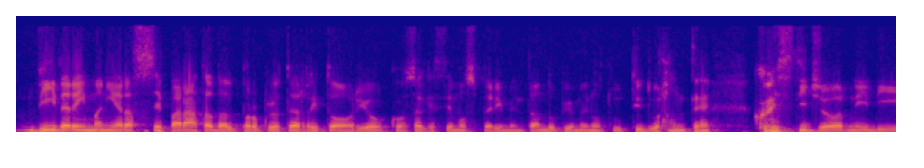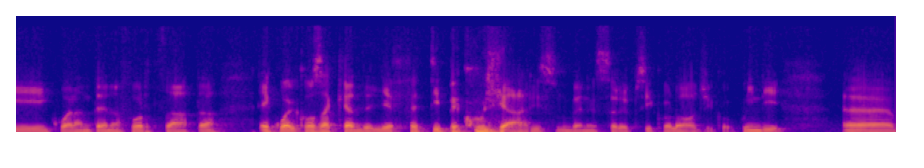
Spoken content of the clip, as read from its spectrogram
vivere in maniera separata dal proprio territorio, cosa che stiamo sperimentando più o meno tutti durante questi giorni di quarantena forzata, è qualcosa che ha degli effetti peculiari sul benessere psicologico. Quindi eh,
